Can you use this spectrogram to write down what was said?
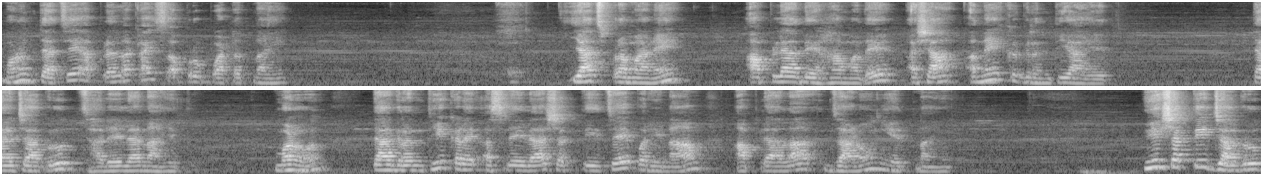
म्हणून त्याचे आपल्याला काहीच अप्रूप वाटत नाही. याचप्रमाणे आपल्या देहामध्ये अशा अनेक ग्रंथी आहेत. त्या जागृत झालेल्या नाहीत. म्हणून त्या ग्रंथीकडे असलेल्या शक्तीचे परिणाम आपल्याला जाणून येत नाही. ही शक्ती जागृत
